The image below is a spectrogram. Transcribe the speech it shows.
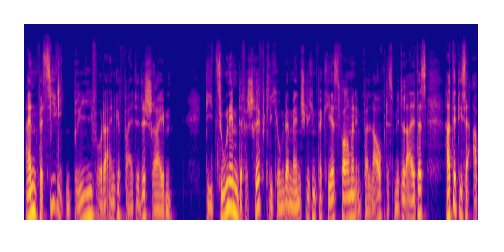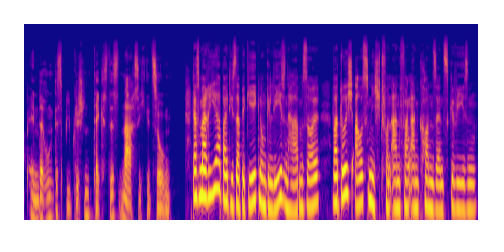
einen versiegelten Brief oder ein gefaltetes Schreiben. Die zunehmende Verschriftlichung der menschlichen Verkehrsformen im Verlauf des Mittelalters hatte diese Abänderung des biblischen Textes nach sich gezogen. Dass Maria bei dieser Begegnung gelesen haben soll, war durchaus nicht von Anfang an Konsens gewesen.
